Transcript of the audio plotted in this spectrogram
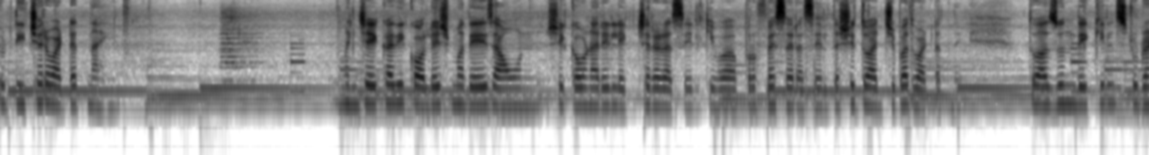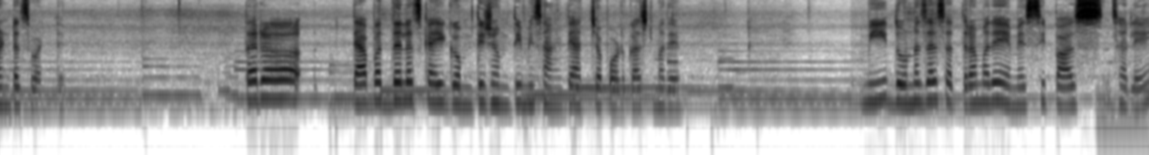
तो टीचर वाटत नाही. म्हणजे एखादी कॉलेजमध्ये जाऊन शिकवणारे लेक्चरर असेल किंवा प्रोफेसर असेल तशी तो अजिबात वाटत नाही. तो अजून देखील स्टुडंटच वाटते. तर त्याबद्दलच काही गमती जमती मी सांगते आजच्या पॉडकास्टमध्ये मी दोन हजार सतरामध्ये एम एस सी पास झाले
